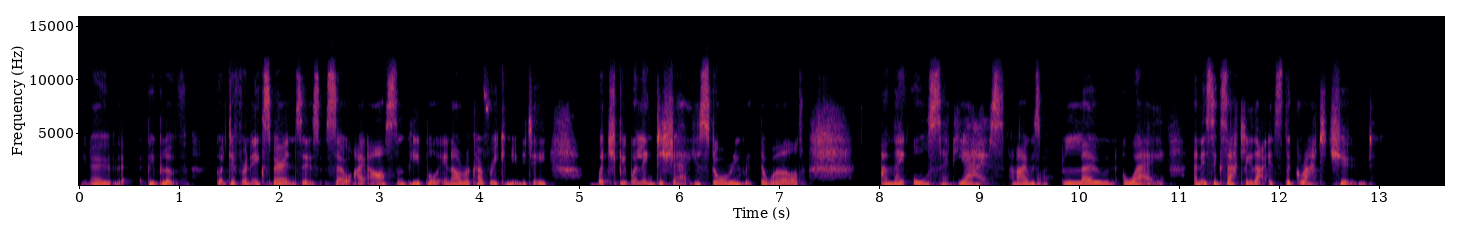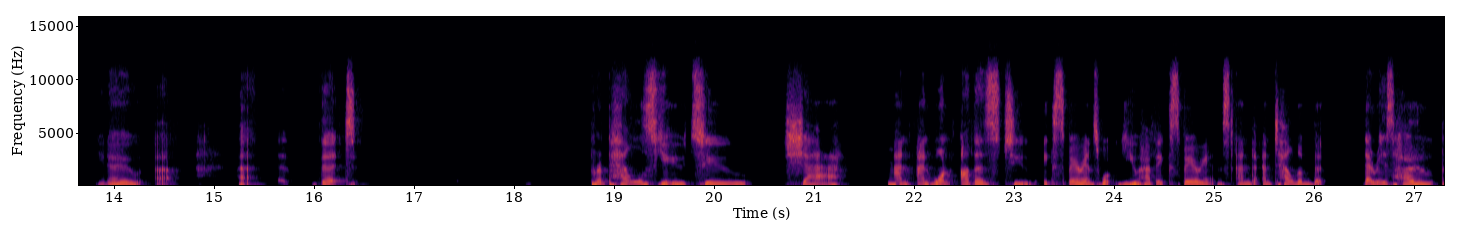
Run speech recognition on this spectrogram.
You know, people have got different experiences. So I asked some people in our recovery community, would you be willing to share your story with the world? And they all said yes. And I was blown away. And it's exactly that it's the gratitude, you know, uh, uh, that propels you to share mm-hmm. and, and want others to experience what you have experienced and, and tell them that there is hope.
